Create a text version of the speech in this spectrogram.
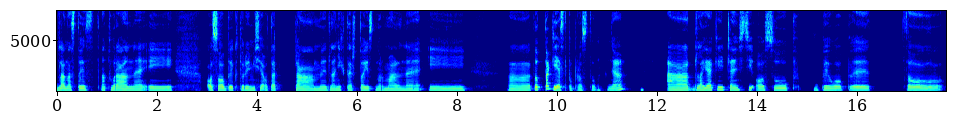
dla nas to jest naturalne i osoby, którymi się otaczamy, dla nich też to jest normalne i e, no tak jest po prostu, nie? A dla jakiej części osób byłoby to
